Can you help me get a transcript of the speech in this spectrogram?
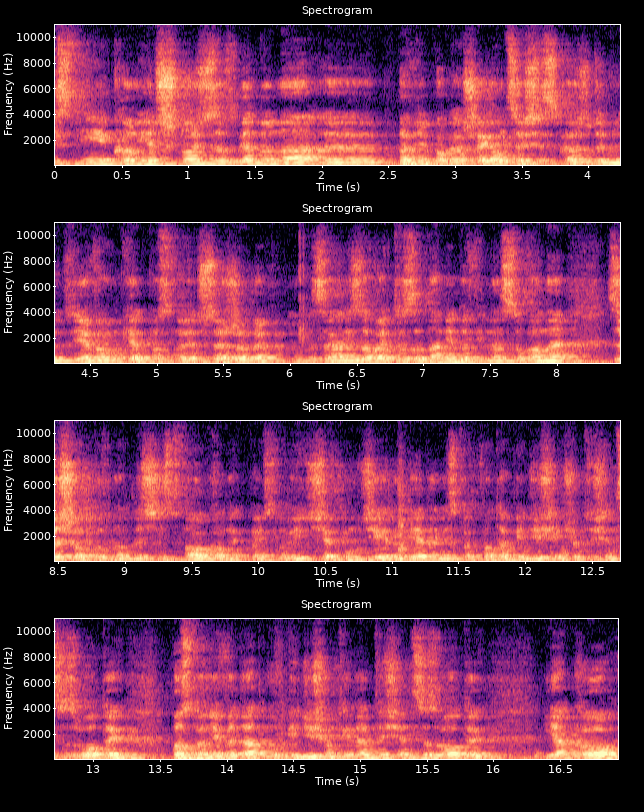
istnieje konieczność ze względu na e, pewnie pogarszające się z każdym dniem warunki atmosferyczne, żeby zrealizować to zadanie dofinansowane ze środków Nadleśnictwa Okonek. Państwo widzicie w punkcie 1.1 jest to kwota 50 tysięcy złotych, po stronie wydatków 51 tysięcy złotych. Jako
